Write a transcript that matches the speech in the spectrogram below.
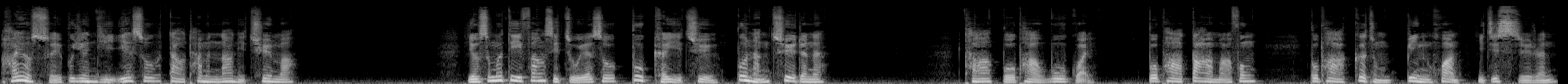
还有谁不愿意耶稣到他们那里去吗？有什么地方是主耶稣不可以去、不能去的呢？他不怕污鬼，不怕大麻风，不怕各种病患以及死人。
